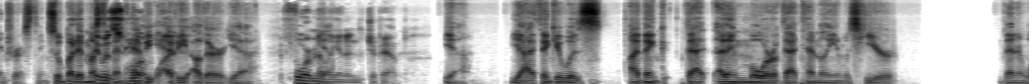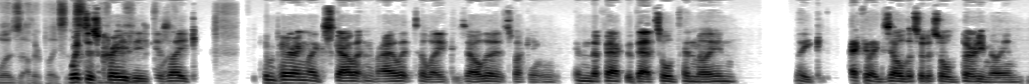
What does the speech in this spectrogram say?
Interesting. So, but it must It have been heavy, worldwide. heavy other. Yeah, Four million in Japan. yeah, yeah. I think it was. I think that I think more of that 10 million was here than it was other places. which is I think- I crazy because like comparing like Scarlet and Violet to like Zelda is fucking, and the fact that that sold 10 million, like I feel like Zelda sort of sold 30 million,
